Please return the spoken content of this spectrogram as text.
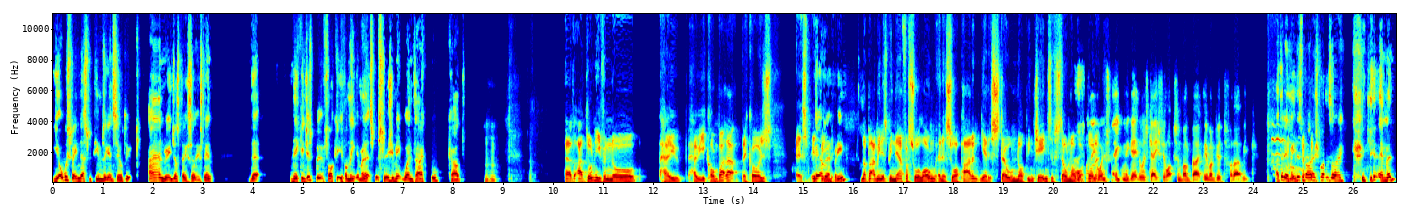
you always find this with teams against Celtic and Rangers to a certain extent that they can just boot fuck at you for 90 minutes, but as soon as you make one tackle, card. Mm-hmm. I, I don't even know how how you combat that because it's, it's Better been refereeing. no, but I mean it's been there for so long and it's so apparent, yet it's still not been changed. They've still not worked on go and strike and we get those guys from Luxembourg back. They were good for that week. I didn't mind the Spanish ones. I get them in.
